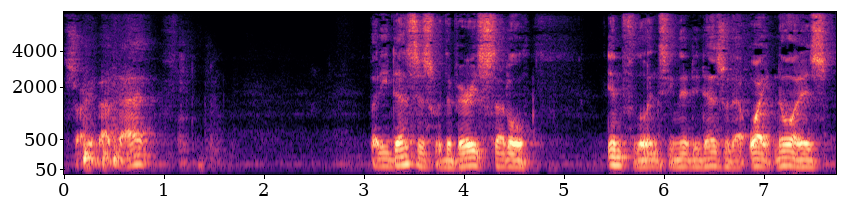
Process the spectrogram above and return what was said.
Sorry about that. But he does this with a very subtle influencing that he does with that white noise.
